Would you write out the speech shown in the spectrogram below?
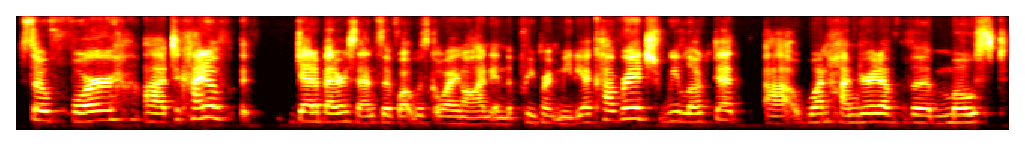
So for uh, to kind of get a better sense of what was going on in the preprint media coverage, we looked at uh, 100 of the most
